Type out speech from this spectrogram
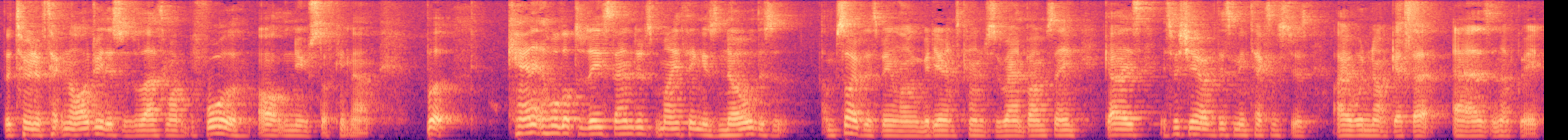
the turn of technology. This was the last model before all the new stuff came out. But can it hold up to today's standards? My thing is no. This is. I'm sorry for this being a long video and it's kind of just a rant, but I'm saying, guys, especially with this many text messages, I would not get that as an upgrade.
